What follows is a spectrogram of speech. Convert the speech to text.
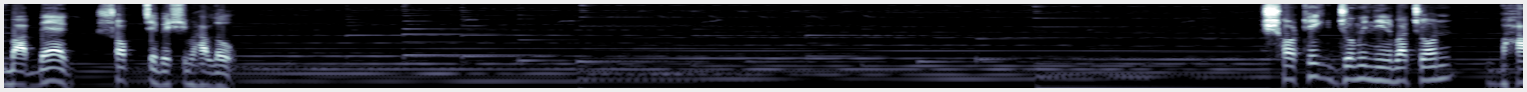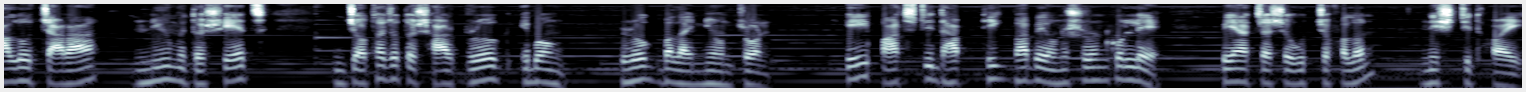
বা ব্যাগ সবচেয়ে বেশি ভালো। সঠিক জমি নির্বাচন, ভালো চারা, নিয়মিত সেচ, যথাযথ সার প্রয়োগ এবং রোগবালাই নিয়ন্ত্রণ। এই পাঁচটি ধাপ ঠিকভাবে অনুসরণ করলে পেঁয়াজ চাষে উচ্চ ফলন নিশ্চিত হয়।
